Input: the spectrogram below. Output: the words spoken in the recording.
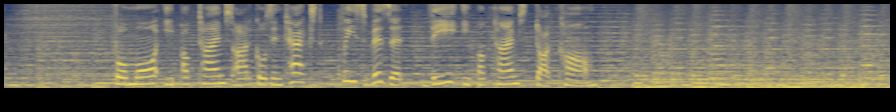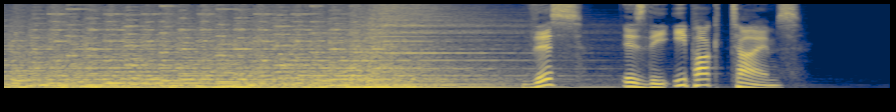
For more Epoch Times articles in text, please visit theepochtimes.com. This is the Epoch Times.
